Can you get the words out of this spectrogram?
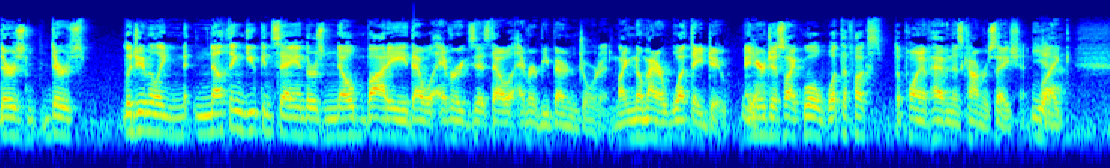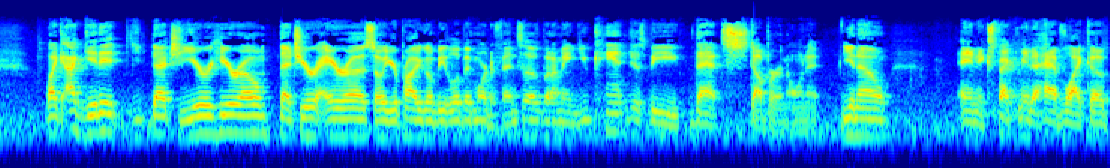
there's there's legitimately n- nothing you can say, and there's nobody that will ever exist that will ever be better than Jordan. Like no matter what they do, and Yeah. you're just like, well, what the fuck's the point of having this conversation? Yeah. Like. Like I get it, that's your hero, that's your era, so you're probably going to be a little bit more defensive. But I mean, you can't just be that stubborn on it, you know, and expect me to have like a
